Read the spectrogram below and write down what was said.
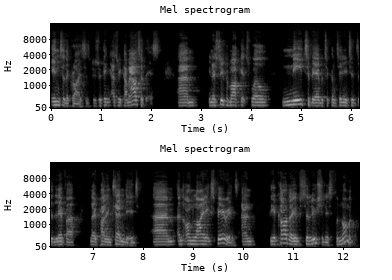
into the crisis because we think as we come out of this, um, you know, supermarkets will need to be able to continue to deliver, no pun intended, um, an online experience. And the Ocado solution is phenomenal.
